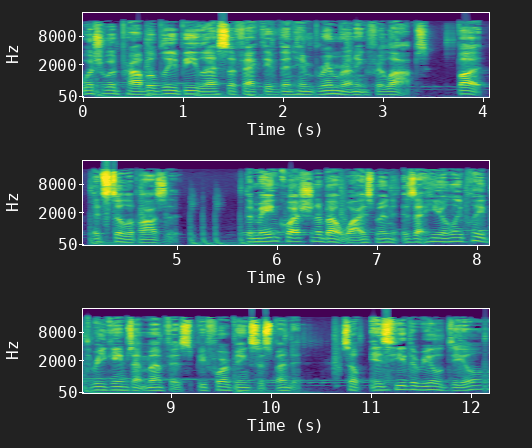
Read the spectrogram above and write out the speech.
which would probably be less effective than him rim running for lobs but it's still a positive. The main question about Wiseman is that he only played three games at Memphis before being suspended. So is he the real deal?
